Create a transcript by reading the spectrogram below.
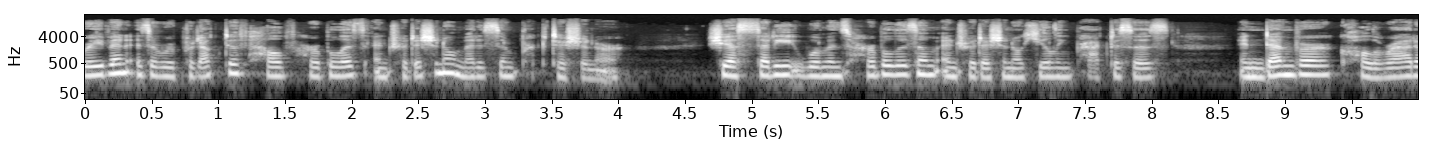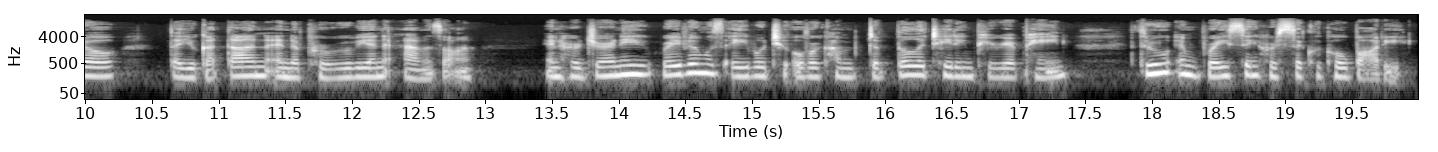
Raven is a reproductive health herbalist and traditional medicine practitioner. She has studied women's herbalism and traditional healing practices in Denver, Colorado, the Yucatan, and the Peruvian Amazon. In her journey, Raven was able to overcome debilitating period pain through embracing her cyclical body,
